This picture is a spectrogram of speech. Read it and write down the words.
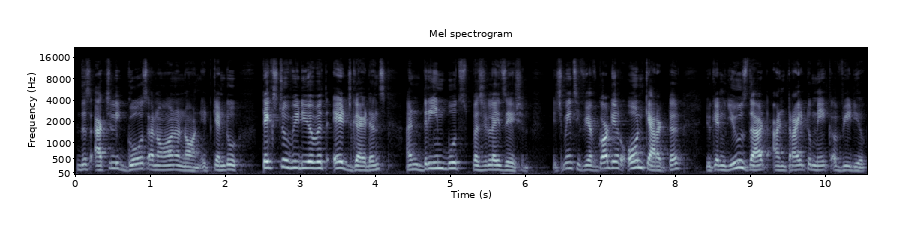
this actually goes and on and on. It can do text to video with edge guidance and DreamBooth specialization which means if you have got your own character you can use that and try to make a video.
